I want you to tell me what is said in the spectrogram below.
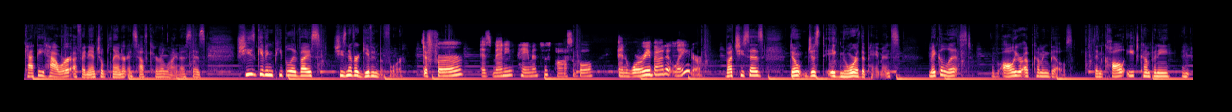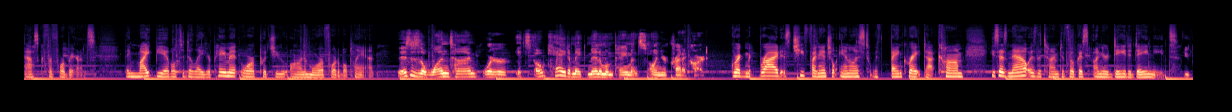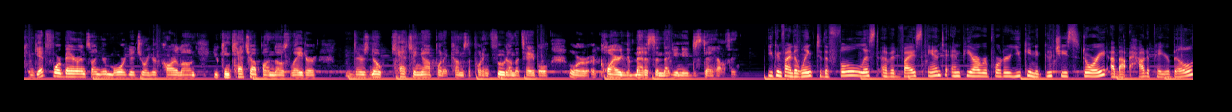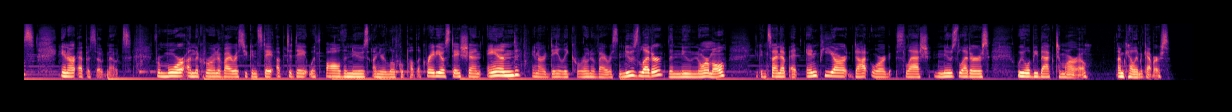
Kathy Hauer, a financial planner in South Carolina, says she's giving people advice she's never given before. Defer as many payments as possible and worry about it later. But she says don't just ignore the payments. Make a list of all your upcoming bills. Then call each company and ask for forbearance they might be able to delay your payment or put you on a more affordable plan. This is the one time where it's okay to make minimum payments on your credit card. Greg McBride is chief financial analyst with Bankrate.com. He says now is the time to focus on your day to day needs. You can get forbearance on your mortgage or your car loan. You can catch up on those later. There's no catching up when it comes to putting food on the table or acquiring the medicine that you need to stay healthy. You can find a link to the full list of advice and to NPR reporter Yuki Noguchi's story about how to pay your bills in our episode notes. For more on the coronavirus, you can stay up to date with all the news on your local public radio station and in our daily coronavirus newsletter, The New Normal. You can sign up at npr.org slash newsletters. We will be back tomorrow. I'm Kelly McEvers.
